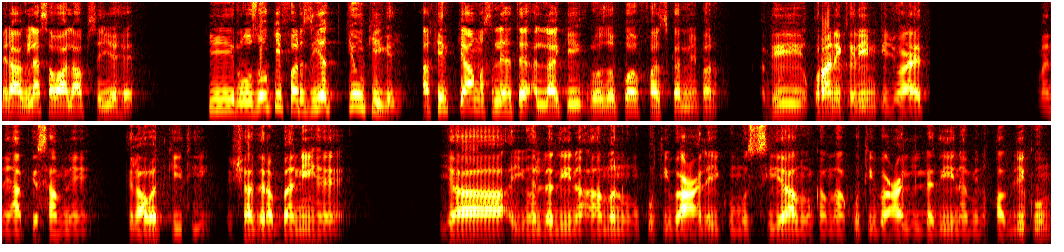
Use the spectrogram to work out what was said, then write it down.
میرا اگلا سوال آپ سے یہ ہے کہ روزوں کی فرضیت کیوں کی گئی؟ آخر کیا مصلحت ہے اللہ کی روزوں پر فرض کرنے پر؟ ابھی قرآن کریم کی جو آیت میں نے آپ کے سامنے تلاوت کی تھی، ارشاد ربانی ہے، یا ایہا الذین آمنوا کتب علیکم السیام کما کتب علی الذین من قبلکم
